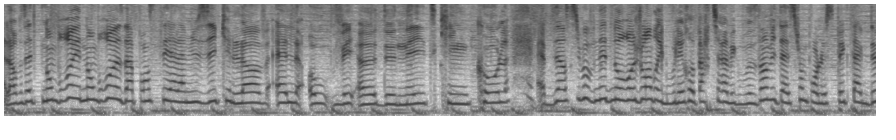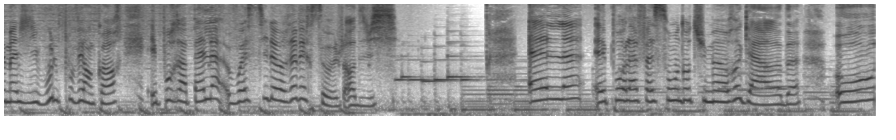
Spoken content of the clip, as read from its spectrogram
Alors vous êtes nombreux et nombreuses à penser à la musique Love L-O-V-E de Nate King Cole. Eh bien, si vous venez de nous rejoindre et que vous voulez repartir avec vos invitations pour le spectacle de magie, vous le pouvez encore. Et pour rappel, voici le reverso aujourd'hui. L est pour la façon dont tu me regardes. O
